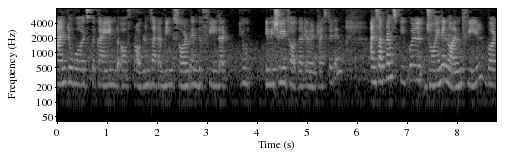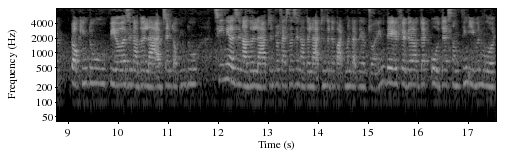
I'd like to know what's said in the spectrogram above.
and towards the kind of problems that are being solved in the field that you initially thought that you're interested in. And sometimes people join in one field but talking to peers in other labs and talking to seniors in other labs and professors in other labs in the department that they have joined they figure out that oh there's something even more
